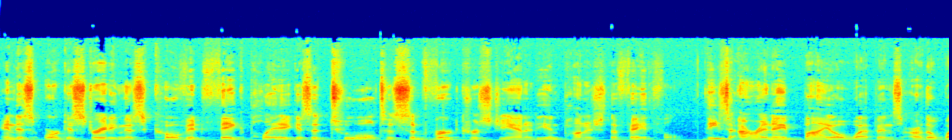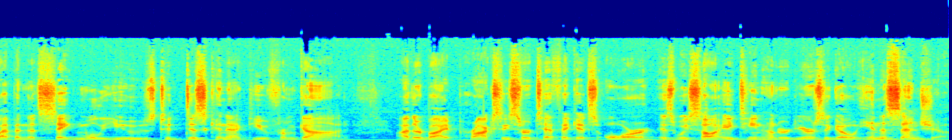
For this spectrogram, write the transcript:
and is orchestrating this COVID fake plague as a tool to subvert Christianity and punish the faithful. These RNA bioweapons are the weapon that Satan will use to disconnect you from God, either by proxy certificates or, as we saw 1800 years ago, in absentia,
